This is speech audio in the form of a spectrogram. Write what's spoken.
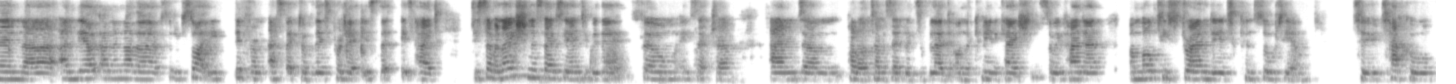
then, uh, and the and another sort of slightly different aspect of this project is that it's had dissemination associated with it, film, etc and um, Pollard Thomas Edwards have led on the communication. So we've had a, a multi stranded consortium to tackle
